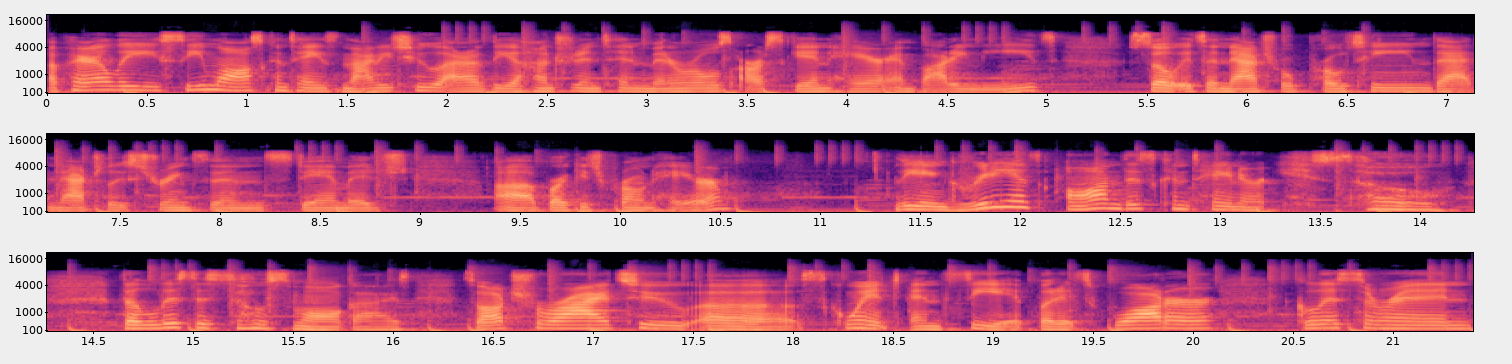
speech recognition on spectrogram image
apparently sea moss contains 92 out of the 110 minerals our skin, hair, and body needs. So it's a natural protein that naturally strengthens damaged, uh, breakage prone hair. The ingredients on this container is so, the list is so small, guys. So I'll try to uh, squint and see it, but it's water, glycerin,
